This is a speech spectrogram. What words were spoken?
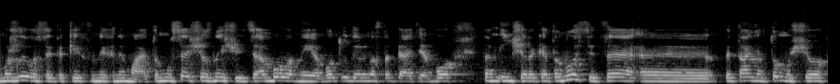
можливостей таких в них немає. Тому все, що знищується, або вони, або ту 95 або там інші ракетоносці, це е, питання в тому, що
